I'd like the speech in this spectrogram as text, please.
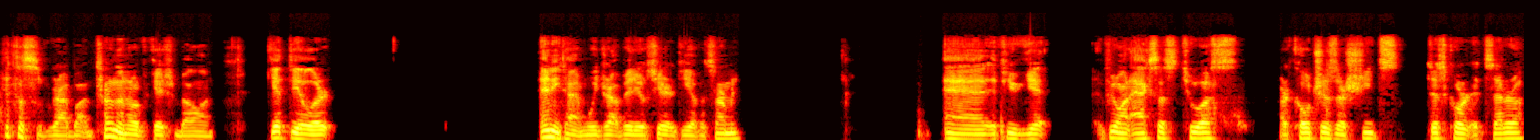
hit the subscribe button, turn the notification bell on, get the alert anytime we drop videos here at DFS Army. And if you get, if you want access to us, our coaches, our sheets, Discord, etc.,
